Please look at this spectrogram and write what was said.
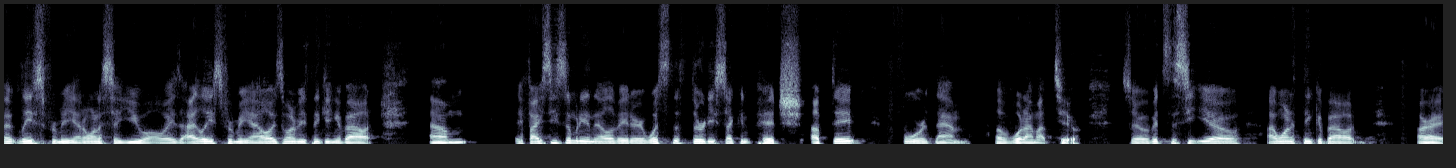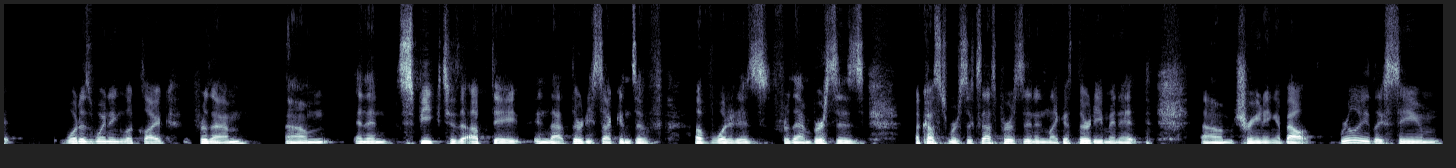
at least for me i don't want to say you always at least for me i always want to be thinking about um, if i see somebody in the elevator what's the 30 second pitch update for them of what i'm up to? So if it's the ceo i want to think about all right what does winning look like for them? Um, and then speak to the update in that 30 seconds of of what it is for them versus a customer success person in like a 30 minute um, training about really the same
